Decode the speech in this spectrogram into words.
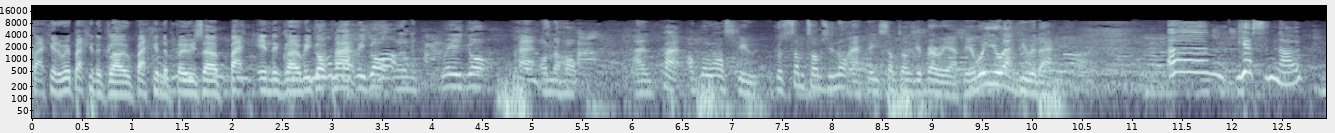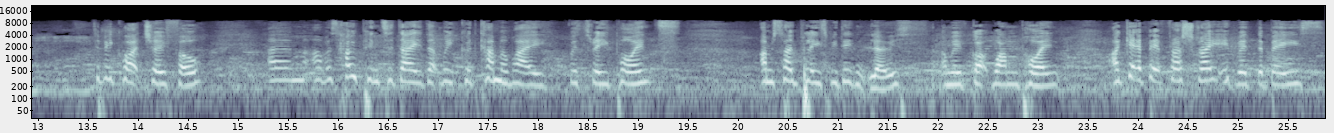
Back in, we're back in the globe, back in the boozer, back in the globe. We got Pat, we got, we got Pat on the hop. And Pat, I'm going to ask you because sometimes you're not happy, sometimes you're very happy. Were you happy with that? Um, yes and no, to be quite truthful. Um, I was hoping today that we could come away with three points. I'm so pleased we didn't lose and we've got one point. I get a bit frustrated with the bees.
